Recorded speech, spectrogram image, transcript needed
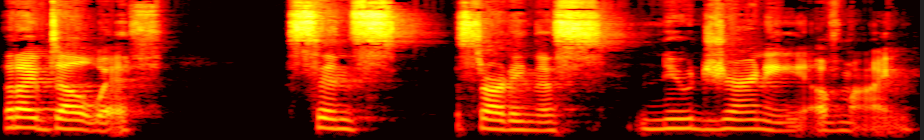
that I've dealt with since starting this new journey of mine.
